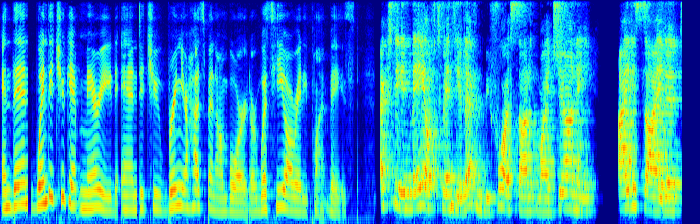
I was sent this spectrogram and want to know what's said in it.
And then when did you get married and did you bring your husband on board or was he already plant based? Actually, in May of 2011, before I started my journey, I decided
